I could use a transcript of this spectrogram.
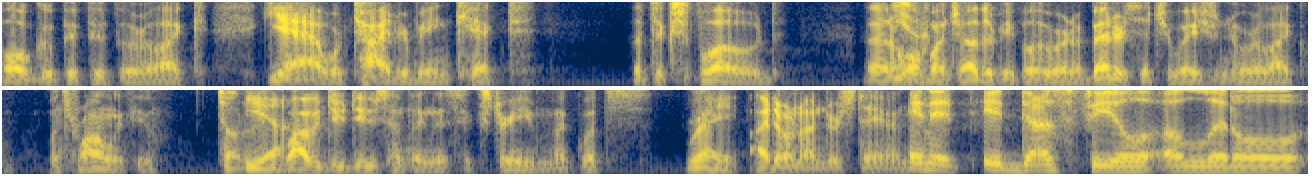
a whole group of people are like, "Yeah, we're tired of being kicked. Let's explode." And then a Yeah. whole bunch of other people who are in a better situation who are like, "What's wrong with you? Totally. Yeah. Why would you do something this extreme? Like, what's Right. I don't understand." And it it does feel a little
